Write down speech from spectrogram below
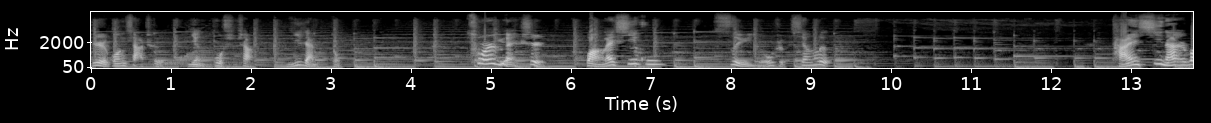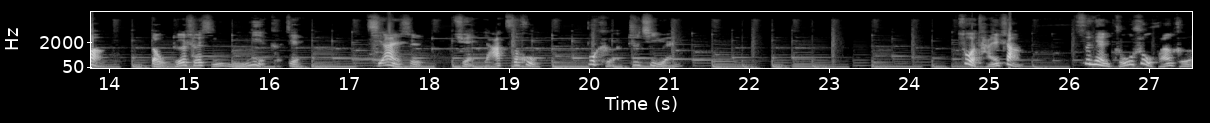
日光下澈，影不时上，怡然不动。蹴而远视，往来翕忽，似与游者相乐。潭西南而望，斗折蛇形明灭可见，其岸势犬牙雌户，不可知其源。坐潭上，四面竹树环合，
